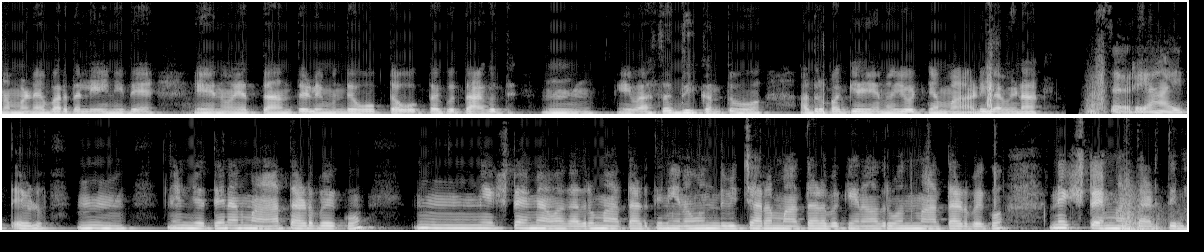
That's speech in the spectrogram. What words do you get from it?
ನಮ್ಮ ಮನೆ ಬರದಲ್ಲಿ ಏನಿದೆ, ಏನು ಎತ್ತ ಅಂತೇಳಿ ಮುಂದೆ ಹೋಗ್ತಾ ಹೋಗ್ತಾ ಗೊತ್ತಾಗುತ್ತೆ. ಹ್ಞೂ ಈ ಸದ್ಯಕ್ಕಂತೂ ಅದ್ರ ಬಗ್ಗೆ ಏನೋ ಯೋಚನೆ ಮಾಡಿಲ್ಲ ವೀಣಾ. ಸರಿ, ಆಯ್ತು ಹೇಳು. ಹ್ಞೂ ನಿಮ್ಮ ಜೊತೆ ನಾನು ಮಾತಾಡಬೇಕು. ನೆಕ್ಸ್ಟ್ ಟೈಮ್ ಯಾವಾಗಾದರೂ ಮಾತಾಡ್ತೀನಿ. ಏನೋ ಒಂದು ವಿಚಾರ ಮಾತಾಡ್ಬೇಕು, ಏನಾದರೂ ಒಂದು ಮಾತಾಡಬೇಕು. ನೆಕ್ಸ್ಟ್ ಟೈಮ್ ಮಾತಾಡ್ತೀನಿ.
